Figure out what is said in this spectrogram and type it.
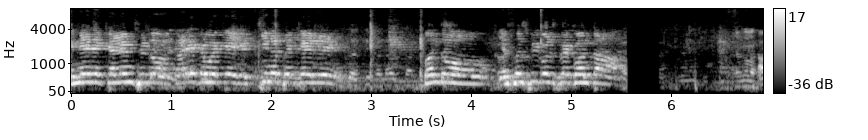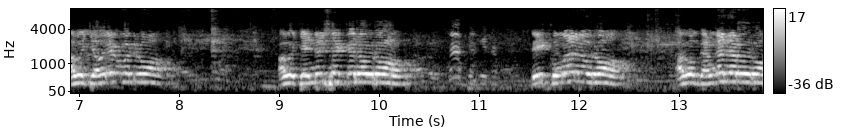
ಇನ್ನೇನೆ ಕಲ್ಯಾಣಿಸಿದ ಕಾರ್ಯಕ್ರಮಕ್ಕೆ ಹೆಚ್ಚಿನ ಸಂಖ್ಯೆಯಲ್ಲಿ ಬಂದು ಯಶಸ್ವಿಗೊಳಿಸಬೇಕು ಅಂತ. ಅವ ಜವರೇಗೌಡರು ಅವ ಚಂದ್ರಶೇಖರ್ ಅವರು ಬಿ ಕುಮಾರ್ ಅವರು ಅವ ಗಂಗಾಧರ್ ಅವರು.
